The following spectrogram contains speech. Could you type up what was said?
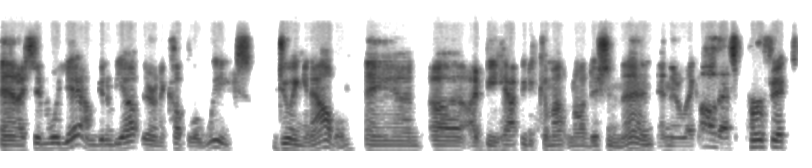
And I said, well, yeah, I'm going to be out there in a couple of weeks doing an album and uh, I'd be happy to come out and audition then. And they're like, oh, that's perfect.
